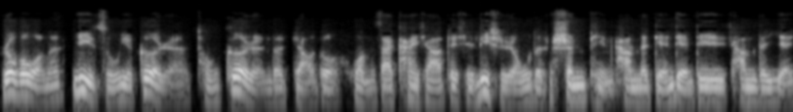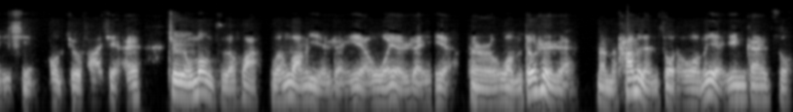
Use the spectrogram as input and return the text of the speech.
如果我们立足于个人，从个人的角度，我们再看一下这些历史人物的生平，他们的点点滴滴，他们的言行，我们就发现，哎，就用孟子的话，“文王也人也，我也人也”，就是我们都是人。那么他们能做的，我们也应该做；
